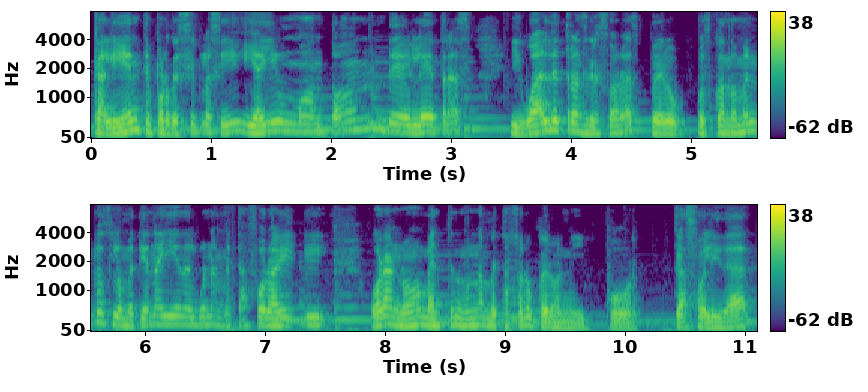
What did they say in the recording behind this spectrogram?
caliente, por decirlo así, y hay un montón de letras igual de transgresoras, pero pues cuando menos lo metían ahí en alguna metáfora, y ahora no meten una metáfora, pero ni por casualidad,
